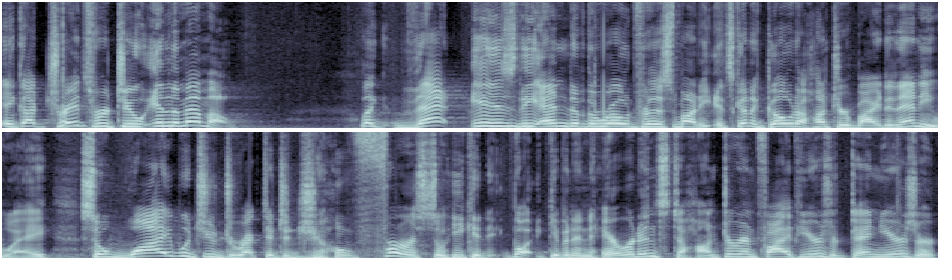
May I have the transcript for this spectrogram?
it got transferred to in the memo. Like, that is the end of the road for this money. It's going to go to Hunter Biden anyway. So, why would you direct it to Joe first so he could, what, give an inheritance to Hunter in five years or 10 years or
